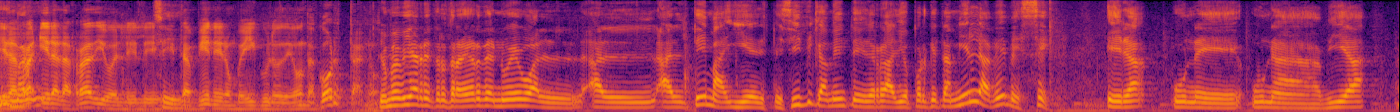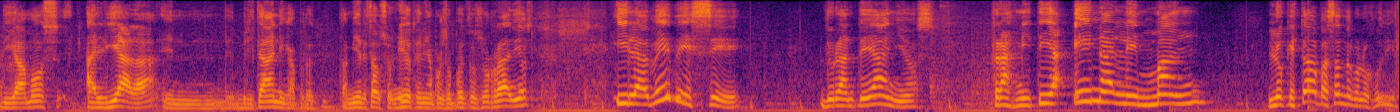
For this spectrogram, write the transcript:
era, era la radio, el, también era un vehículo de onda corta. ¿no? Yo me voy a retrotraer de nuevo al, al tema y específicamente de radio, porque también la BBC era una, una vía digamos, aliada en, británica, pero también Estados Unidos tenía por supuesto sus radios. Y la BBC durante años transmitía en alemán lo que estaba pasando con los judíos.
